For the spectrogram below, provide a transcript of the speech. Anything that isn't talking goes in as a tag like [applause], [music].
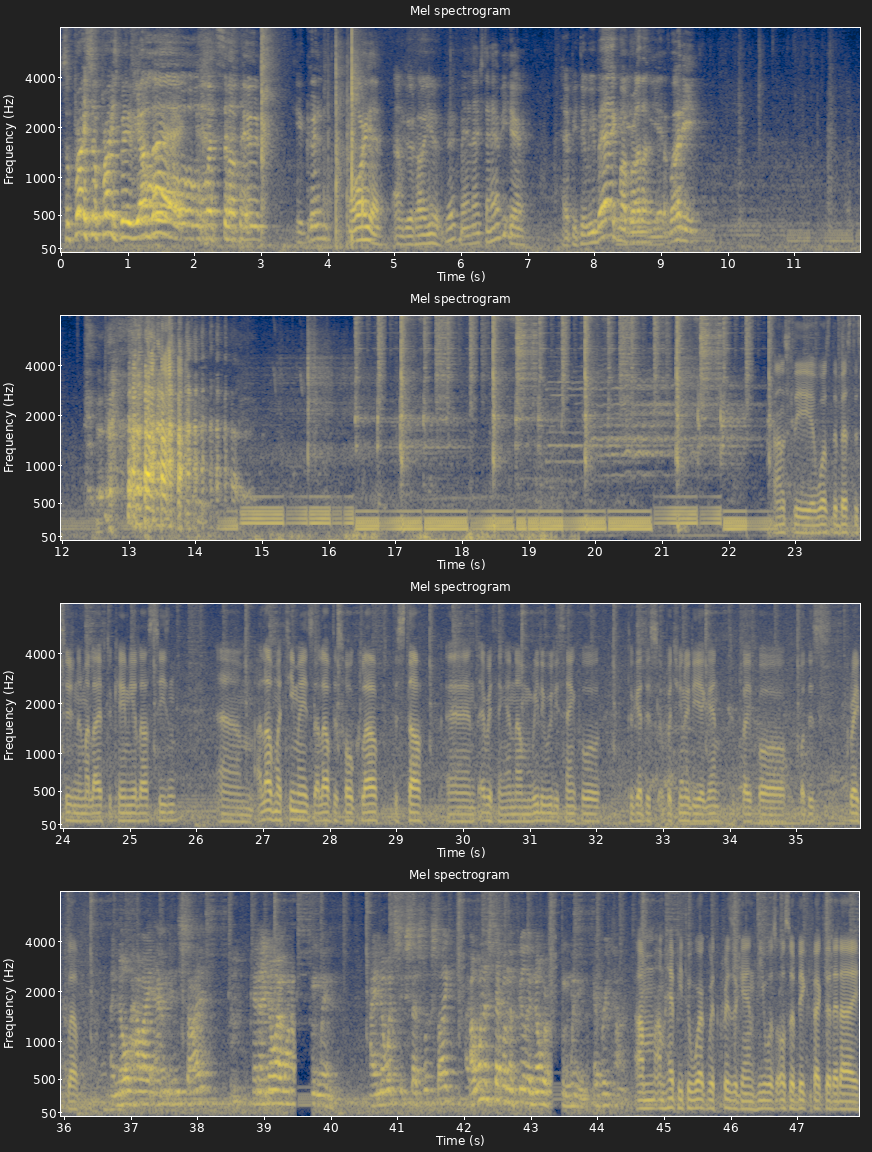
Surprise, surprise, baby, I'm back. Oh, what's up, dude? You good? How are you? I'm good, how are you? Good, man. Nice to have you here. Happy to be back, my brother. Yeah, buddy. [laughs] Honestly, it was the best decision in my life to came here last season. Um, I love my teammates, I love this whole club, the staff, and everything. And I'm really, really thankful to get this opportunity again to play for, for this great club. I know how I am inside, and I know I want to win. I know what success looks like. I want to step on the field and know we're winning every time. I'm, I'm happy to work with Chris again. He was also a big factor that I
